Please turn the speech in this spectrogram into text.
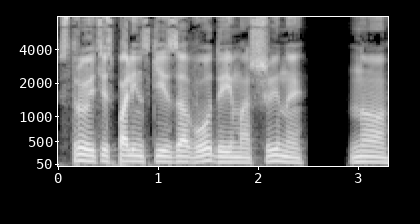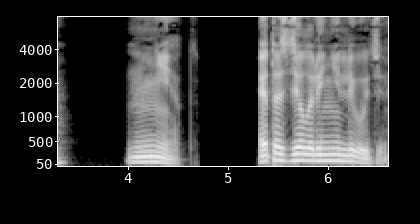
Строить исполинские заводы и машины. Но нет. Это сделали не люди.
